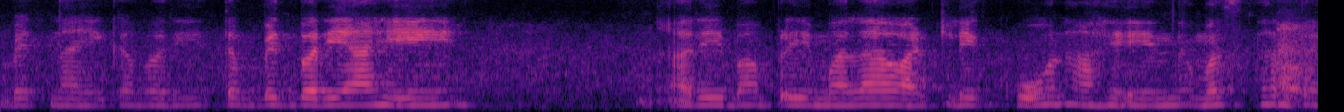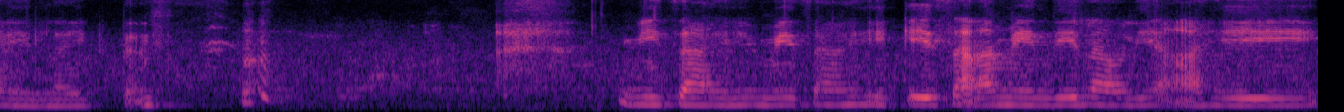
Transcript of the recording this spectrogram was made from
तब्येत नाही का बरी? तब्येत बरी आहे? अरे बापरे मला वाटले कोण आहे? नमस्कार ताई लाईक मीच आहे मीच आहे. केसाला मेहंदी लावली आहे.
